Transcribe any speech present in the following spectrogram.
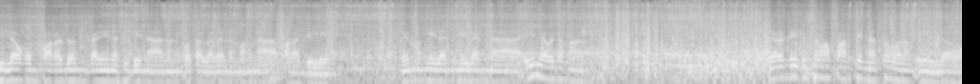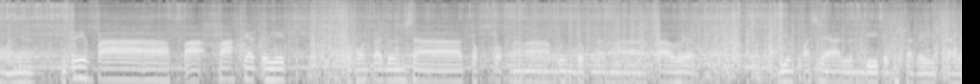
ilaw kumpara doon kanina sa dinaanan ko talaga namang napakadilim. May mga ilan-ilan na ilaw naman. Pero dito sa mga parte na to walang ilaw. Ayan. Ito yung pa, pa paakyat ulit papunta doon sa tuktok ng ah, bundok ng ah, tower. Yung pasyalan dito sa Tagaytay.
